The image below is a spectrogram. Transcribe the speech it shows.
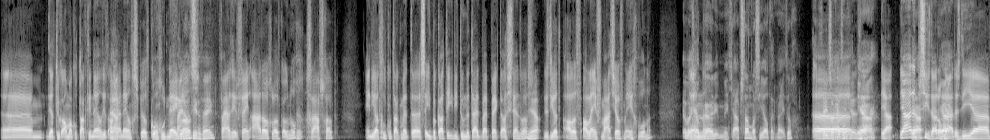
Ehm, die had natuurlijk allemaal contact in Nederland. Die had acht Ja. jaar in Nederland gespeeld. Kon goed Feyenoord, Nederlands. Heerenveen. Feyenoord Heerenveen, ADO geloof ik ook nog. Ja. Graafschap. En die had goed contact met eh Said Bakati, die toen de tijd bij PEC de assistent was. Ja. Dus die had alle, alle informatie over me ingewonnen. Was En, ook, eh, met Jaap Stam was hij altijd mee, toch? Eh, ja, ja. Ja, ja, dat, Ja. precies, daarom. Ja. Ja. Dus, die, eh,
